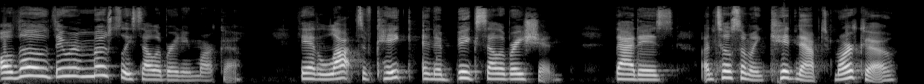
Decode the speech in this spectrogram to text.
although they were mostly celebrating Marco. They had lots of cake and a big celebration. That is, until someone kidnapped Marco.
